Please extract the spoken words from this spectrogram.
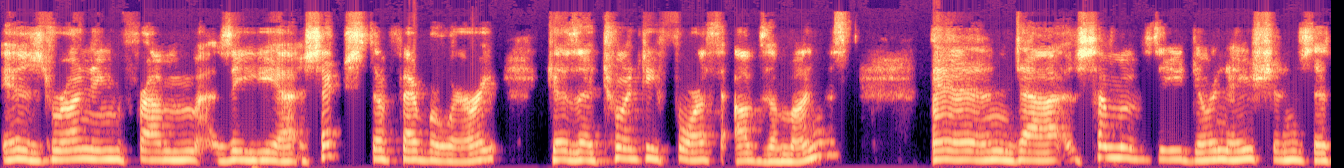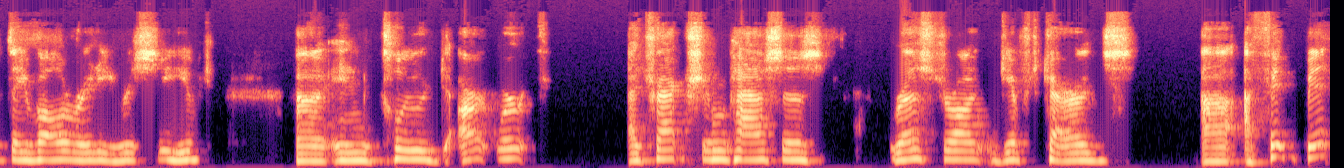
is running from the uh, 6th of February to the 24th of the month. And uh, some of the donations that they've already received uh, include artwork, attraction passes, restaurant gift cards, uh, a Fitbit,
